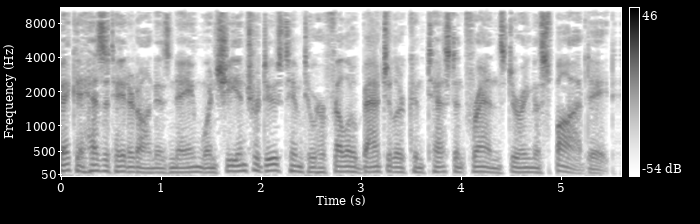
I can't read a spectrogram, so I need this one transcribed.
Becca hesitated on his name when she introduced him to her fellow Bachelor contestant friends during the spa date.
